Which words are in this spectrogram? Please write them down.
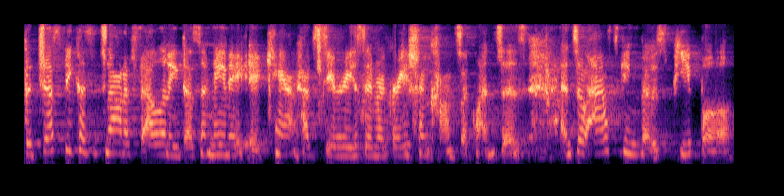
But just because it's not a felony doesn't mean it, it can't have serious immigration consequences. And so asking those people,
